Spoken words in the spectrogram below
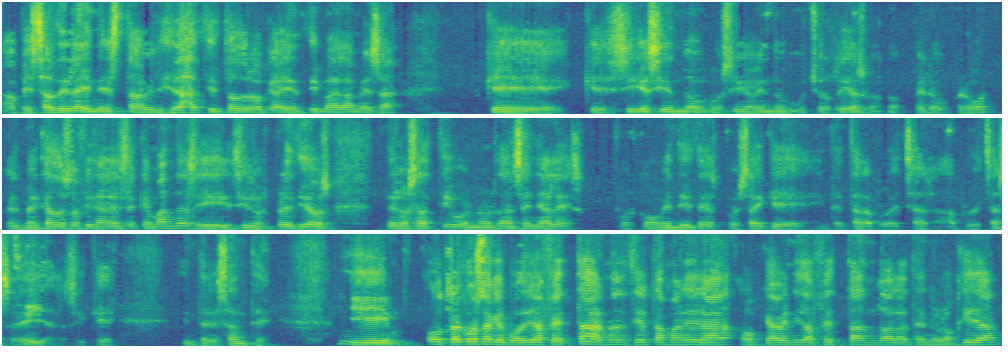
A pesar de la inestabilidad y todo lo que hay encima de la mesa, que, sigue siendo, pues sigue habiendo muchos riesgos, ¿no? Pero, pero bueno, el mercado es al final es el que manda, si, si los precios de los activos nos dan señales, pues como bien dices, pues hay que intentar aprovechar, aprovecharse de ellas, así que interesante. Y otra cosa que podría afectar, ¿no? En cierta manera, o que ha venido afectando a la tecnología,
